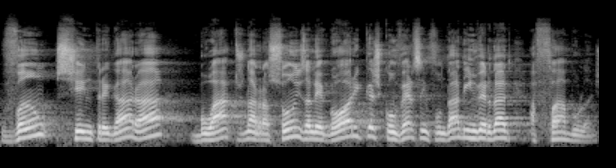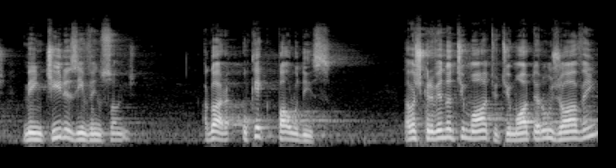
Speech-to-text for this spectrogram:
vão se entregar a boatos, narrações alegóricas, conversa infundada em verdade, a fábulas, mentiras e invenções. Agora, o que que Paulo disse? Estava escrevendo a Timóteo, Timóteo era um jovem,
